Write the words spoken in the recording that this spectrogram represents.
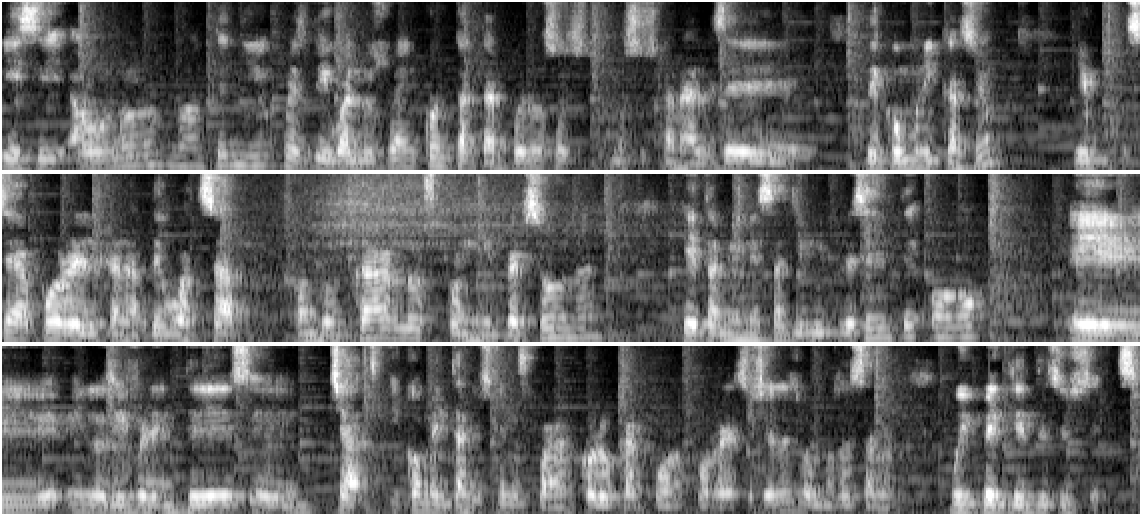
Y si aún no, no han tenido, pues igual nos pueden contactar por nuestros, canales de comunicación, sea por el canal de WhatsApp con Don Carlos, con mi persona, que también está allí muy presente, o eh, en los diferentes eh, chats y comentarios que nos puedan colocar por, redes sociales, vamos a estar muy pendientes de ustedes.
